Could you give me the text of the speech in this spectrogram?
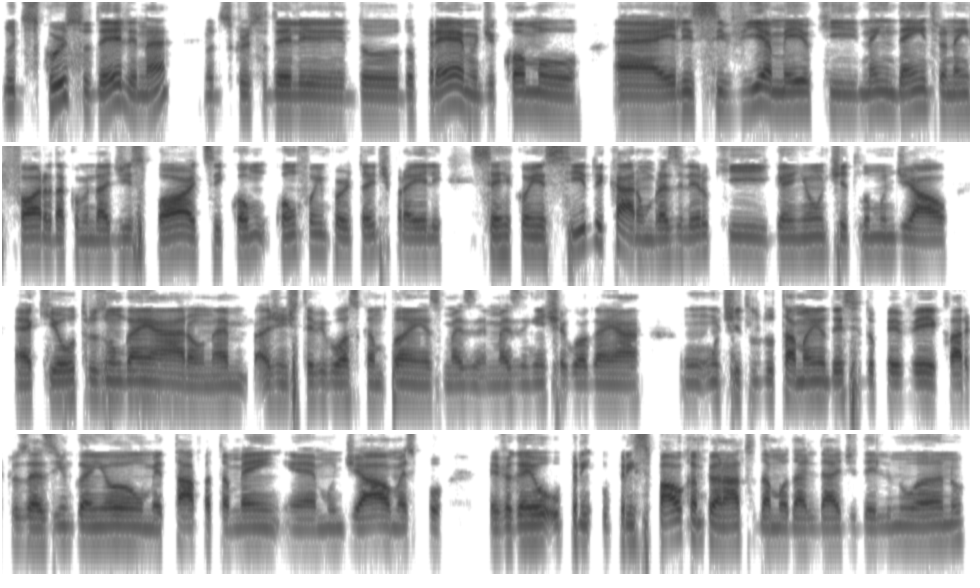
no discurso dele, né? No discurso dele do, do prêmio, de como é, ele se via meio que nem dentro nem fora da comunidade de esportes e como, como foi importante para ele ser reconhecido. E, cara, um brasileiro que ganhou um título mundial é, que outros não ganharam, né? A gente teve boas campanhas, mas, mas ninguém chegou a ganhar um, um, título do tamanho desse do PV. Claro que o Zezinho ganhou uma etapa também é, mundial, mas pô, o PV ganhou o, o principal campeonato da modalidade dele no ano.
